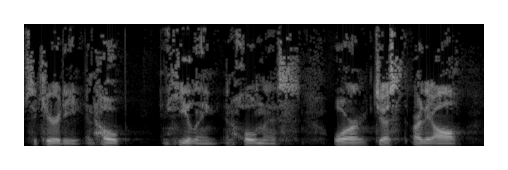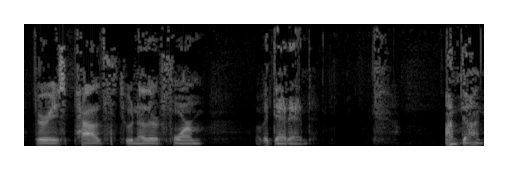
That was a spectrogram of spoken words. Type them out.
security and hope and healing and wholeness? Or just are they all various paths to another form of a dead end? I'm done.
